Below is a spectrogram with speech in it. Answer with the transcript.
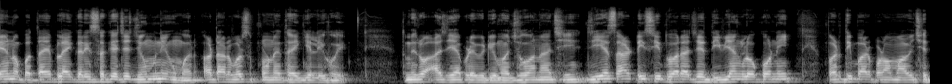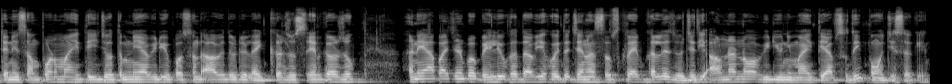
બહેનો બધા એપ્લાય કરી શકે છે. જેમની ઉંમર અઢાર વર્ષ પૂર્ણ થઈ ગયેલી હોય. તો મિત્રો, આજે આપણે વિડીયોમાં જોવાના છીએ. જીએસઆરટીસી દ્વારા જે દિવ્યાંગ લોકોની ભરતી બહાર પાડવામાં આવી છે, તેની સંપૂર્ણ માહિતી જો તમને આ વીડિયો પસંદ આવે તો લાઈક કરજો, શેર કરજો. અને આ પાચન પર પહેલી વખત આવ્યા હોય તો ચેનલ સબસ્ક્રાઇબ કરી લેજો, જેથી આવનાર નવા વિડીયોની માહિતી આપ સુધી પહોંચી શકે.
